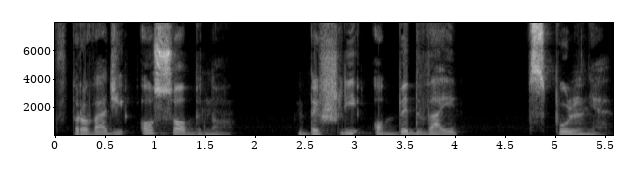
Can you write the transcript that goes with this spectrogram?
wprowadzi osobno, by szli obydwaj wspólnie.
